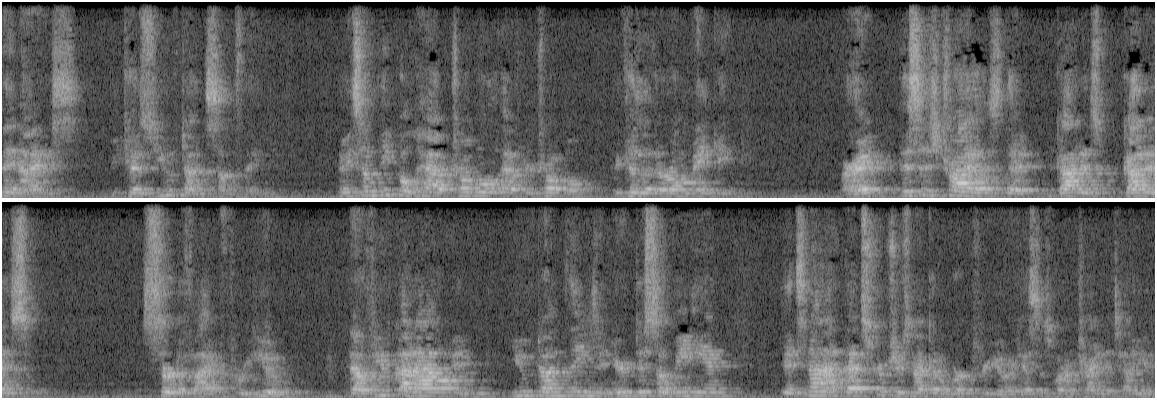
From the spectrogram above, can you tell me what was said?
thin ice because you've done something, I mean, some people have trouble after trouble because of their own making. All right? This is trials that God is, God is certified for you. Now, if you've got out and you've done things and you're disobedient, it's not, that scripture is not going to work for you, I guess is what I'm trying to tell you.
